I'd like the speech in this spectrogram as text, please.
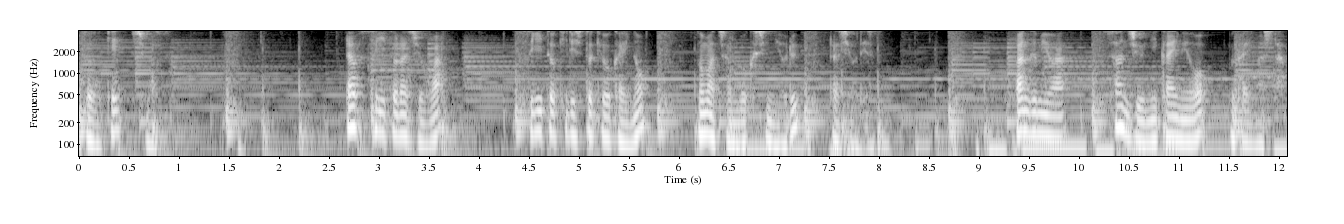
お届けします。ラブスイートラジオは杉戸キリスト教会ののまちゃん牧師によるラジオです。番組は32回目を迎えました。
